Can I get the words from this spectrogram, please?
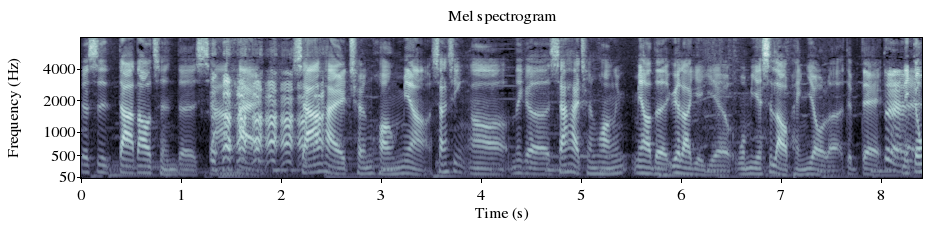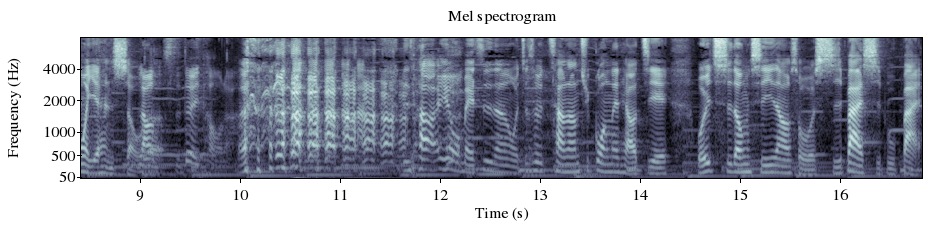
就是大道城的霞海 霞海城隍庙。相信啊，那个霞海城隍庙的月老爷爷，我们也是老朋友了，对不对？对，你跟我也很熟，老死对头了。你知道，因为我每次呢，我就是常常去逛那条街，我去吃东西，然后说我十拜十不拜。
